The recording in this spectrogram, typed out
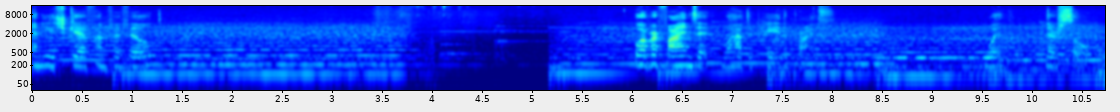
and each gift unfulfilled. Whoever finds it will have to pay the price with their soul.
